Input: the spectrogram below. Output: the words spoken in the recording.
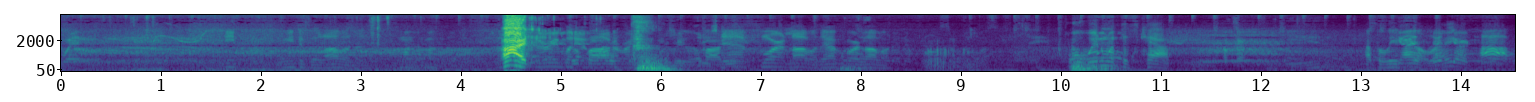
quit. We need, we need to go lava then. Come on, come on. All right. Everybody at water right now. They have four lava. They have four lava. We'll win with this cap. Okay. I believe You guys so, right? your top.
